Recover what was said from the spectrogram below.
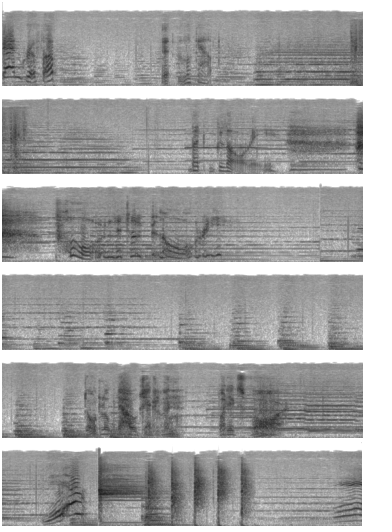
dandruff up, uh, look out. But Glory, poor little Glory. Don't look now, gentlemen, but it's war. War? Forever,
